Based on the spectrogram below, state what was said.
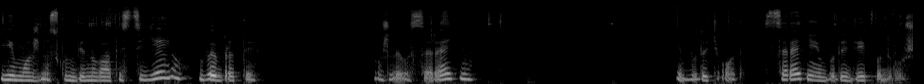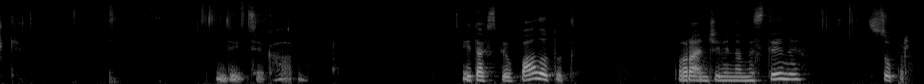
Її можна скомбінувати з цією, вибрати, можливо, середню. І будуть от, з середньої будуть дві подружки. Дивіться, як гарно. І так співпало тут оранжеві намистини. Супер.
